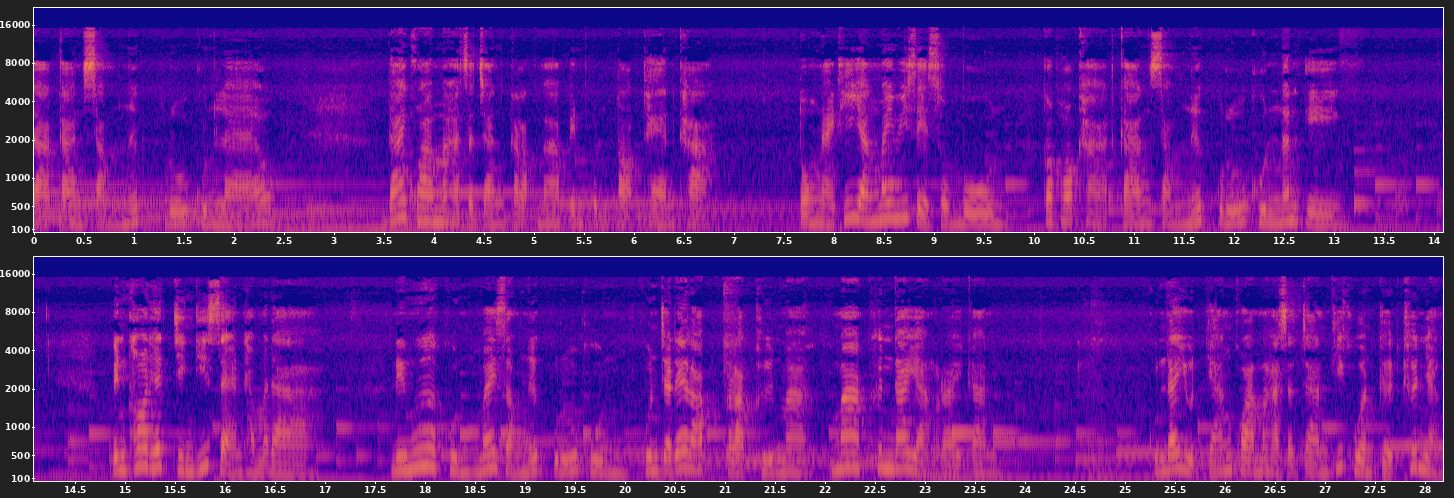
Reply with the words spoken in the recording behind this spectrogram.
จากการสำนึกรู้คุณแล้ว ได้ความมหัศจรรย์กลับมาเป็นผลตอบแทนค่ะ ตรงไหนที่ยังไม่วิเศษสมบูรณ์ ก็เพราะขาดการสำนึกรู้คุณนั่นเอง เป็นข้อเท็จจริงที่แสนธรรมดา ในเมื่อคุณไม่สำนึกรู้คุณ คุณจะได้รับกลับคืนมามากขึ้นได้อย่างไรกัน คุณได้หยุดยั้งความมหัศจรรย์ที่ควรเกิดขึ้นอย่าง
